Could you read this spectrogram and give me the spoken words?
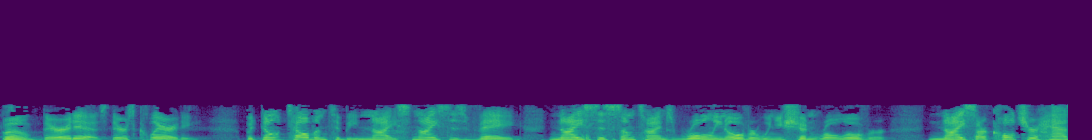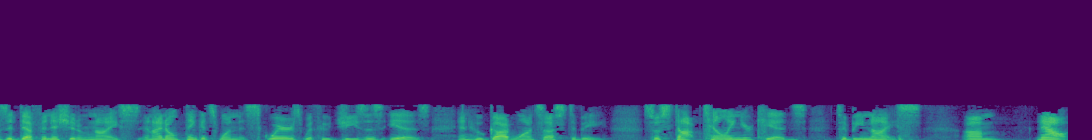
Boom, there it is. There's clarity. But don't tell them to be nice. Nice is vague. Nice is sometimes rolling over when you shouldn't roll over. Nice, our culture has a definition of nice, and I don't think it's one that squares with who Jesus is and who God wants us to be. So stop telling your kids to be nice. Um, now,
